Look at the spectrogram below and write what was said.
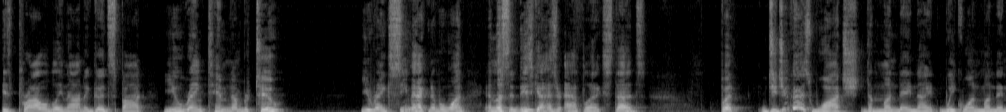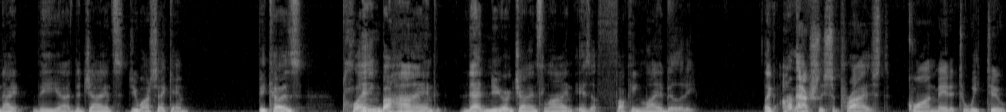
is probably not in a good spot. You ranked him number two. You rank CMAC number one. And listen, these guys are athletic studs. But did you guys watch the Monday night, week one Monday night, the uh, the Giants? Did you watch that game? Because playing behind that New York Giants line is a fucking liability. Like I'm actually surprised Quan made it to week two.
